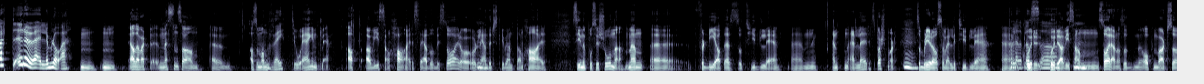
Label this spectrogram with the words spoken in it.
vært røde eller blåe. Mm, mm. Ja, det har vært nesten sånn um, Altså, man vet jo egentlig at avisene har stedet de står, og, og mm. lederskribentene har sine posisjoner. Men uh, fordi at det er så tydelig um, enten-eller-spørsmål, mm. så blir det også veldig tydelig eh, hvor, hvor, avisene mm. står hen. Altså, åpenbart så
